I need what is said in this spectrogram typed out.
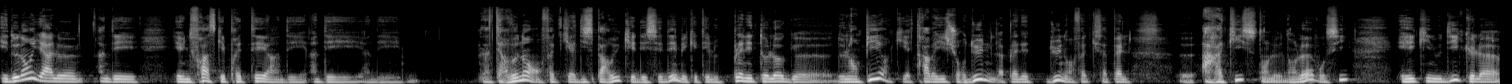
Et dedans il y a le des il y a une phrase qui est prêtée à un des un des un des intervenants en fait qui a disparu, qui est décédé, mais qui était le planétologue euh, de l'Empire, qui a travaillé sur Dune, la planète Dune en fait, qui s'appelle euh, Arrakis dans le dans l'œuvre aussi, et qui nous dit que la,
